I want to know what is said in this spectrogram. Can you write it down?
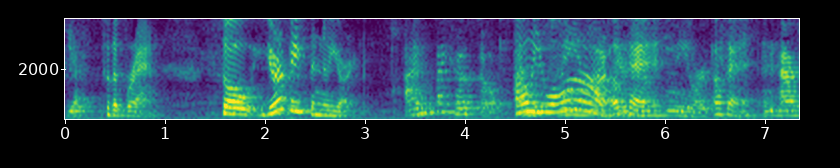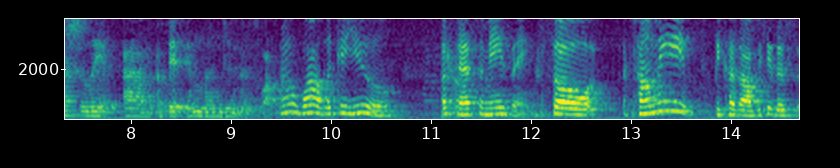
yes. to the brand. So you're based in New York. I'm bi-coastal. Oh, I'm you are? Los Angeles Okay. and New York. Okay. And actually, um, a bit in London as well. Oh wow, look at you. Okay, Yeah. that's amazing. So tell me, because obviously this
